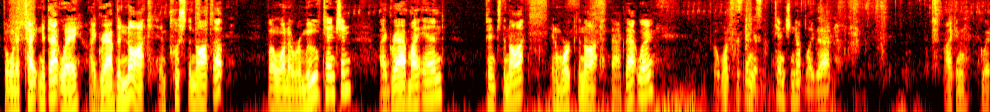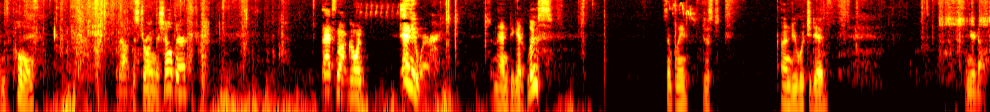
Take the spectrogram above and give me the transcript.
If I want to tighten it that way, I grab the knot and push the knot up. If I want to remove tension, I grab my end, pinch the knot, and work the knot back that way. But once the thing is tensioned up like that, I can go ahead and pull without destroying the shelter. That's not going anywhere. And then to get it loose, simply just undo what you did, and you're done.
